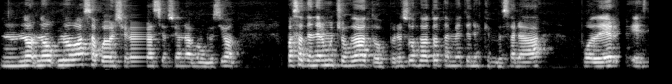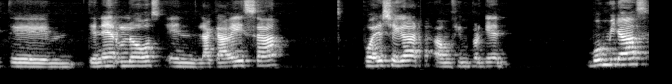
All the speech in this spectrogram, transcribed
no, no, no vas a poder llegar hacia una conclusión. Vas a tener muchos datos, pero esos datos también tienes que empezar a poder este, tenerlos en la cabeza, poder llegar a un fin, porque vos mirás,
